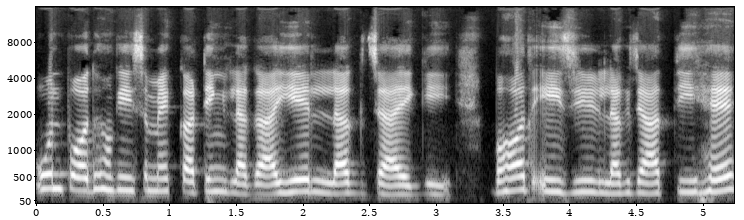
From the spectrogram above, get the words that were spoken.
उन पौधों की इस समय कटिंग लगाइए, लग जाएगी। बहुत ईजी लग जाती है।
